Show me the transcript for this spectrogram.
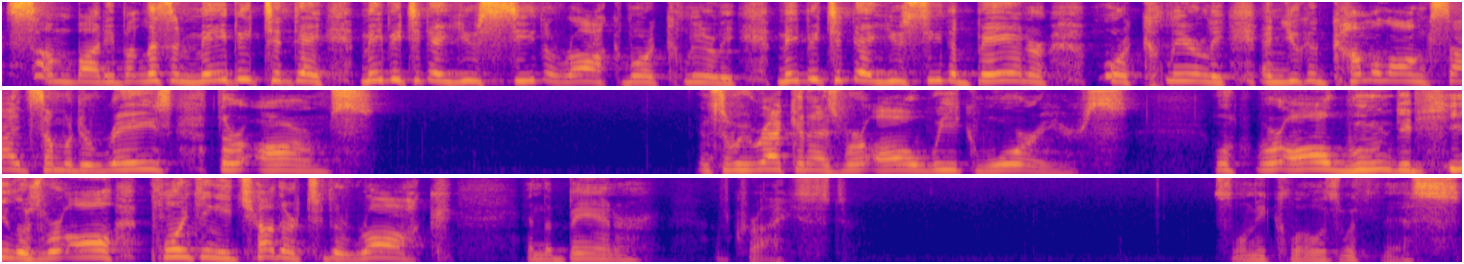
somebody. But listen, maybe today, maybe today you see the rock more clearly. Maybe today you see the banner more clearly, and you can come alongside someone to raise their arms. And so we recognize we're all weak warriors. We're all wounded healers. We're all pointing each other to the rock and the banner of Christ. So let me close with this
